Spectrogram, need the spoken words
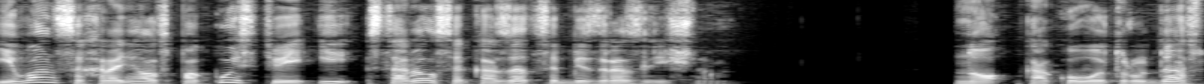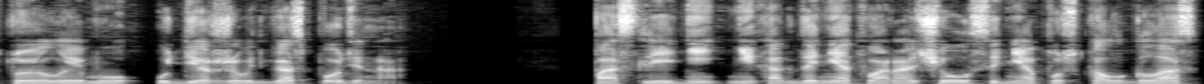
Иван сохранял спокойствие и старался казаться безразличным. Но какого труда стоило ему удерживать господина? Последний никогда не отворачивался, не опускал глаз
